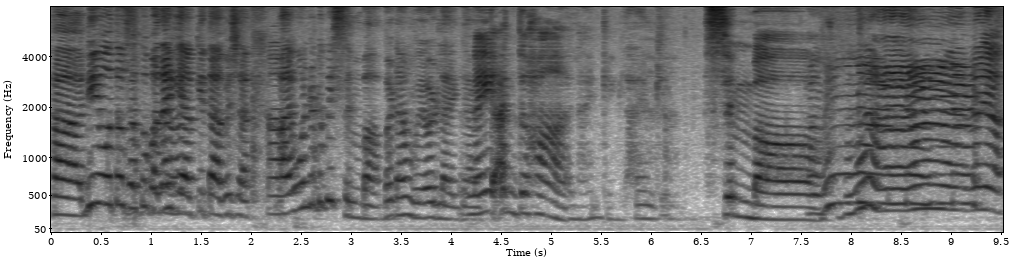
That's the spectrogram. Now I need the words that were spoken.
हाँ नहीं वो तो सबको पता है कि आप किताबें शायद I wanted to be Simba but I am weird like that नहीं and- हाँ Lion King. Lion King Simba. Yeah.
